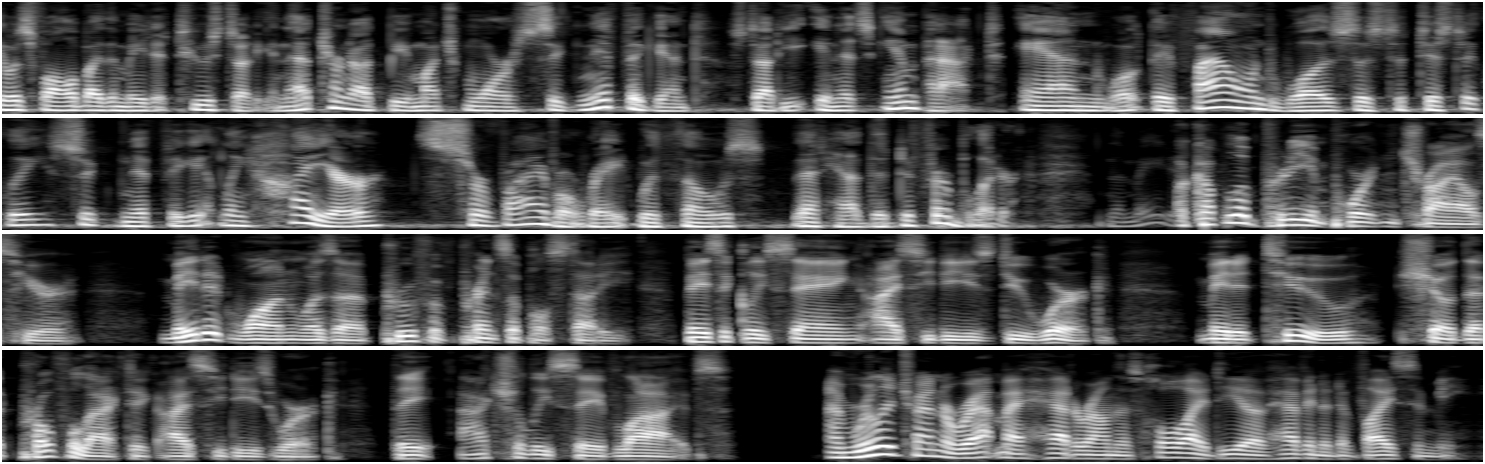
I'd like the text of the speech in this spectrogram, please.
it was followed by the MADIT 2 study. And that turned out to be a much more significant study in its impact. And what they found was a statistically significantly higher survival rate with those that had the defibrillator. The MADIT A couple of pretty important trials here. MADIT 1 was a proof of principle study, basically saying ICDs do work. MADIT 2 showed that prophylactic ICDs work. They actually save lives. I'm really trying to wrap my head around this whole idea of having a device in me.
